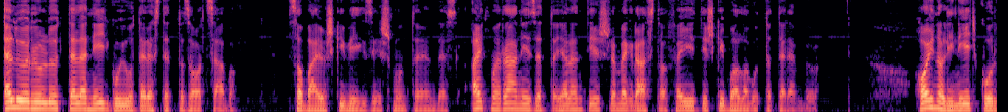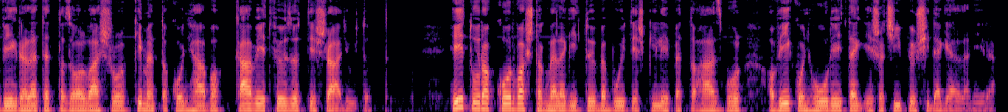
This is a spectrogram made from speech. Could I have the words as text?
Előről lőtte le, négy golyót eresztett az arcába. Szabályos kivégzés, mondta Enders. Eichmann ránézett a jelentésre, megrázta a fejét, és kiballagott a teremből. Hajnali négykor végre letett az alvásról, kiment a konyhába, kávét főzött és rágyújtott. Hét órakor vastag melegítőbe bújt és kilépett a házból a vékony hóréteg és a csípős hideg ellenére.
